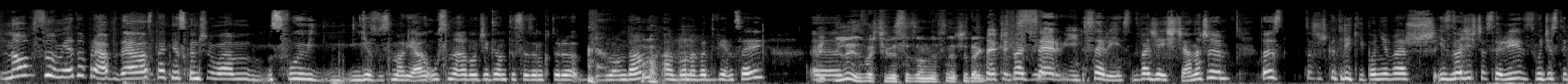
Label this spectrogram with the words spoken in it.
No w sumie to prawda. Ostatnio skończyłam swój, Jezus Maria, ósmy albo dziewiąty sezon, który oglądam, albo nawet więcej. A ile jest właściwie sezonów? Znaczy tak, Znaczy Dwadzie- serii. Serii, 20. Znaczy, to jest troszeczkę triki, ponieważ jest 20 serii, z 20,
